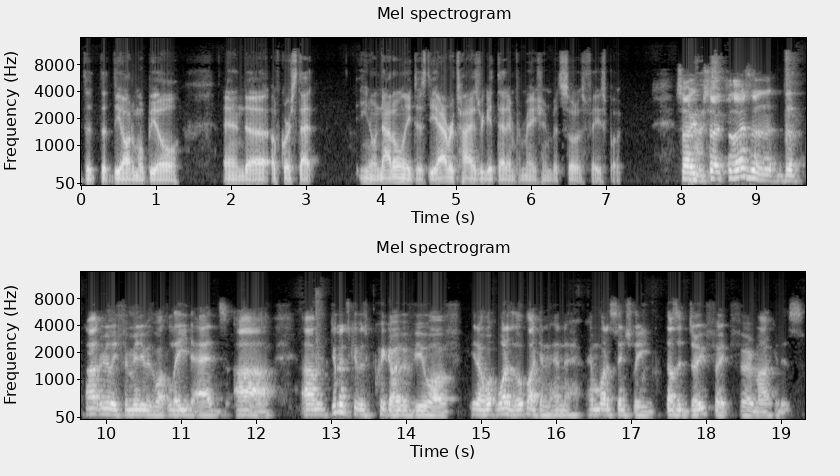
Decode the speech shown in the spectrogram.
the the, the automobile, and uh, of course that you know not only does the advertiser get that information, but so does Facebook. So, nice. so for those that, that aren't really familiar with what lead ads are, um, do you want to give us a quick overview of you know what, what does it look like and, and and what essentially does it do for for marketers?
